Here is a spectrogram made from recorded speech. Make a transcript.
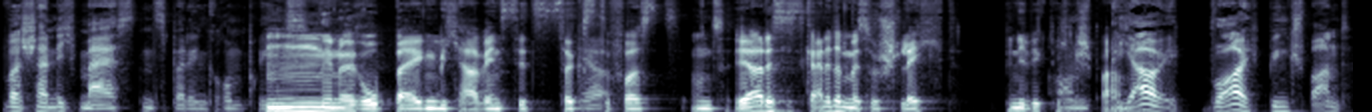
wahrscheinlich meistens bei den Grand Prix. Mm, in Europa eigentlich auch, wenn du jetzt sagst, ja. du fährst. Und ja, das ist gar nicht einmal so schlecht. Bin ich wirklich und, gespannt. Ja, ich, boah, ich bin gespannt.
